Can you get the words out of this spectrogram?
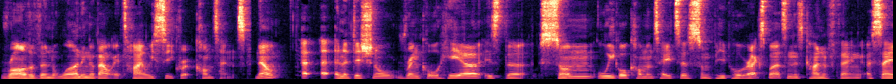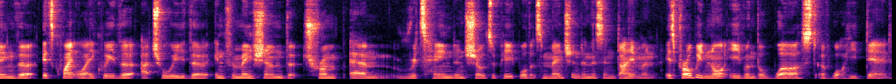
rather than learning about its highly secret contents. Now, an additional wrinkle here is that some legal commentators, some people who are experts in this kind of thing, are saying that it's quite likely that actually the information that Trump um, retained and showed to people that's mentioned in this indictment is probably not even the worst of what he did.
